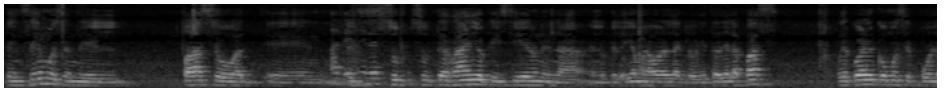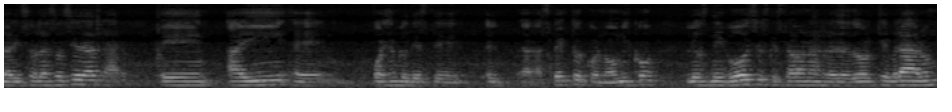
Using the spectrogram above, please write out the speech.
pensemos en el paso subterráneo que hicieron en, la, en, lo que le llaman ahora la Glorieta de la Paz. Recuerden cómo se polarizó la sociedad. Eh, ahí, por ejemplo, desde el aspecto económico, los negocios que estaban alrededor quebraron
